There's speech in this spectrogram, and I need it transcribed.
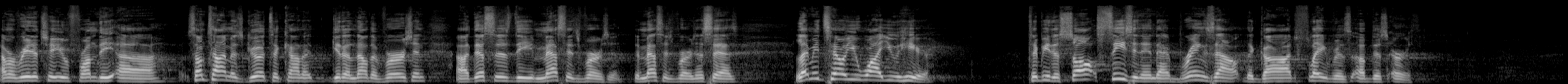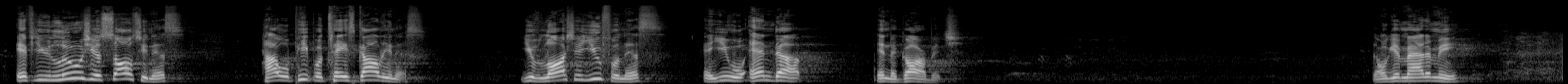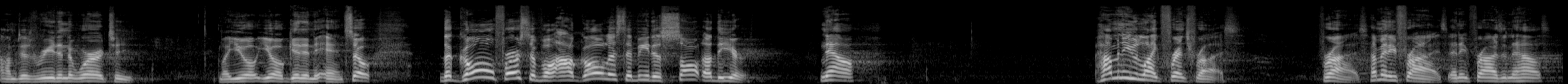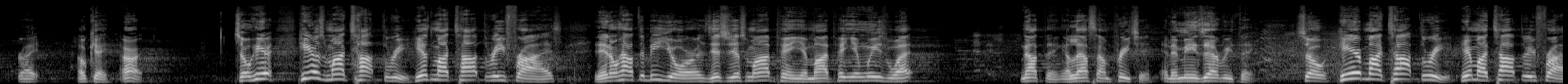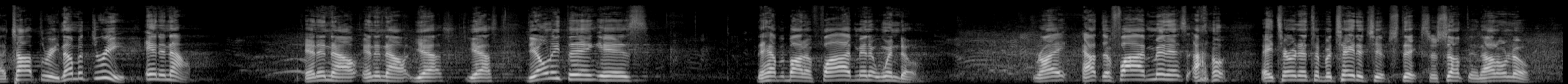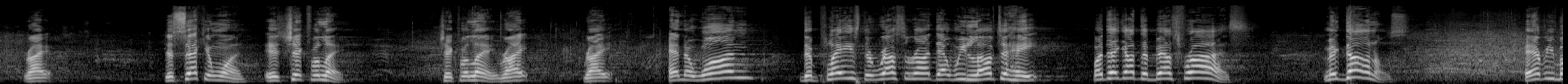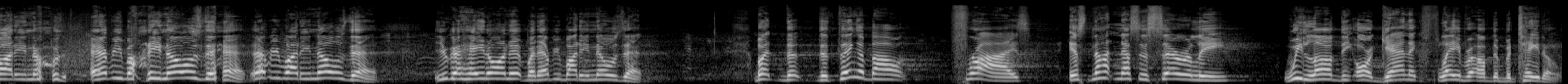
I'm going to read it to you from the, uh, sometimes it's good to kind of get another version. Uh, this is the message version. The message version says, Let me tell you why you're here. To be the salt seasoning that brings out the God flavors of this earth. If you lose your saltiness, how will people taste godliness? You've lost your youthfulness, and you will end up in the garbage. Don't get mad at me. I'm just reading the word to you. But you'll, you'll get in the end. So, the goal, first of all, our goal is to be the salt of the earth. Now, how many of you like french fries? Fries. How many fries? Any fries in the house? Right? Okay, all right. So here, here's my top three. Here's my top three fries. They don't have to be yours. This is just my opinion. My opinion means what? Nothing, Nothing unless I'm preaching, and it means everything. So here are my top three. Here are my top three fries. Top three. Number three, in and out. In and out, in and out. Yes, yes. The only thing is they have about a five minute window. Right? After five minutes, I don't they turn into potato chip sticks or something. I don't know. Right? The second one is Chick fil A. Chick fil A, right? Right? And the one, the place, the restaurant that we love to hate, but they got the best fries McDonald's. Everybody knows, everybody knows that. Everybody knows that. You can hate on it, but everybody knows that. But the, the thing about fries, it's not necessarily we love the organic flavor of the potato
